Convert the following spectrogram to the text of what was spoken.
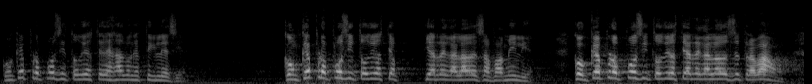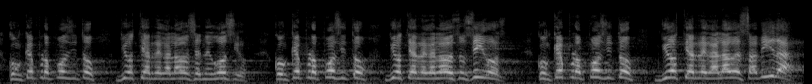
¿Con qué propósito Dios te ha dejado en esta iglesia? ¿Con qué propósito Dios te ha, regalado esa familia? ¿Con qué propósito Dios te ha regalado ese trabajo? ¿Con qué propósito Dios te ha regalado ese negocio? ¿Con qué propósito Dios te ha regalado esos hijos? ¿Con qué propósito Dios te ha regalado esa vida?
